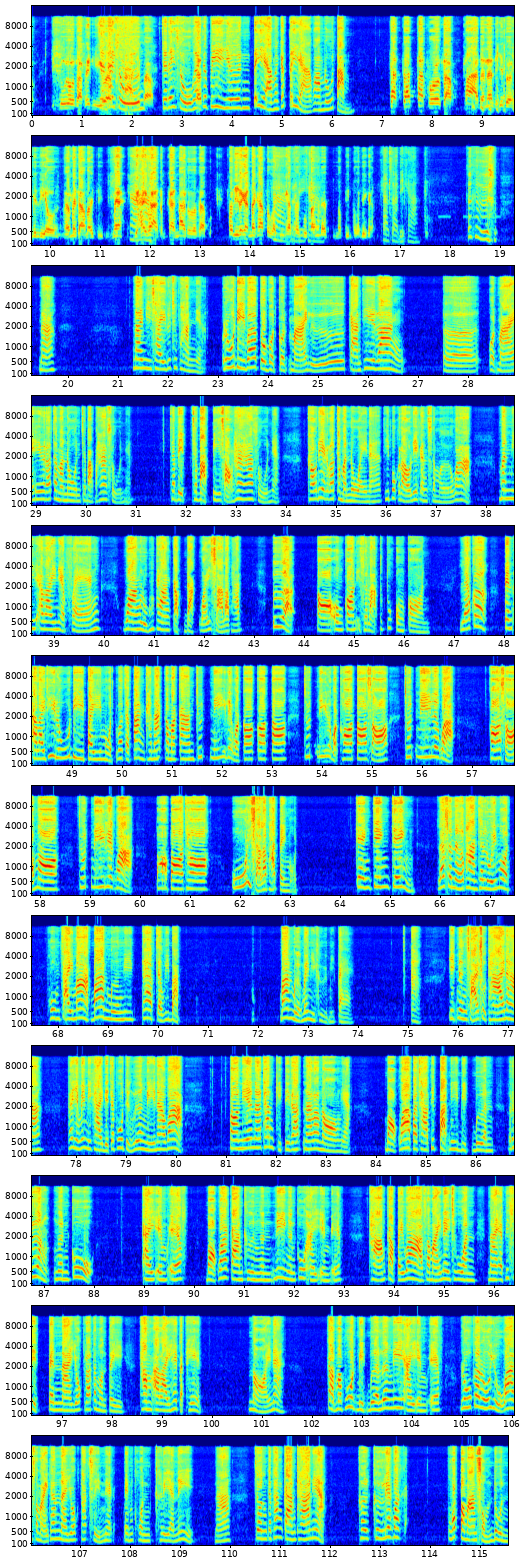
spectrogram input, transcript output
ดูโทรศัพท์ให้ดีจะว่าได้สูง หรือเปล่า จะได้สูงครัอะบถ้าพี่ยืนเตี้ยมันก็เตี้ยความรู้ต่ำถ้าถ้าถ้าโทรศัพท์พลาดนะเดี๋ยวจะโดนไม่เลียวแล้วไม่สามารถติดแม่ค่ะอย่าให้พลาดสำคัญมากโทรศัพท์เท่านี้แล้วกันนะครับสวัสดีครับค่ะท่านผู้สวัฟัสงดีค่ะและน้องปิ่นสวัสดีครับ ค่ะ สวัสดีค่ะ ก็คือ นะ นายมีชัยรุชุพันธ์เนี่ย รู้ดีว่าตัวบทกฎหมายหรือการที่ร่าง เอ่อ กฎหมายรัฐธรรมนูญฉบับ 50 เนี่ย ฉบับฉบับปี 2550 เนี่ย เขาเรียกรัฐธรรมนูญนะ ที่พวกเราเรียกกันเสมอว่า มันมีอะไรเนี่ยแฝง วางหลุมพรางกับดักไว้สารพัด เอื้อต่อองค์กรอิสระทุกๆ องค์กร แล้วก็เป็นอะไรที่รู้ดีไปหมดว่าจะตั้งคณะกรรมการชุดนี้เรียกว่ากกต ชุดนี้เรียกว่าคอตอสอชุดนี้เรียกว่า กสมชุดนี้เรียกว่า ปปชอุ้ยสารพัดไปหมด เก่งจริงๆและเสนอผ่านฉลุยหมด ภูมิใจมากบ้านเมืองนี้แทบจะวิบัติ บ้านเมืองไม่มีคือมีแปรอะ อีกหนึ่งสายสุดท้ายนะคะ ถ้ายังไม่มีใครเดี๋ยวจะพูดถึงเรื่องนี้นะว่า ตอนนี้นะ ท่านกิติรัตน์นรนองเนี่ย บอกว่าประชาธิปัตย์นี่บิดเบือน เรื่องเงินกู้ IMF บอกว่าการคืนเงินหนี้เงินกู้ IMF ถามกลับไปว่าสมัยในชวนนายอภิสิทธิ์เป็นนายกรัฐมนตรีทำอะไรให้ประเทศ หน่อยน่ะ กลับมาพูดบิดเบือนเรื่องหนี้ IMF รู้ก็รู้อยู่ว่าสมัยท่านนายกทักษิณเนี่ยเป็นคนเคลียร์หนี้นะ จนกระทั่งการค้าเนี่ยคือคือเรียกว่างบประมาณสมดุล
